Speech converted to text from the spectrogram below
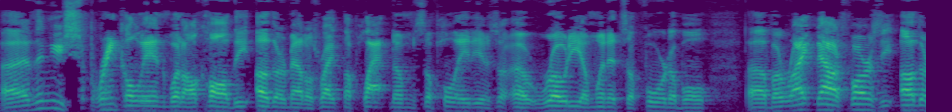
Uh, and then you sprinkle in what I'll call the other metals, right? The platinums, the palladiums, uh, rhodium when it's affordable. Uh, but right now, as far as the other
